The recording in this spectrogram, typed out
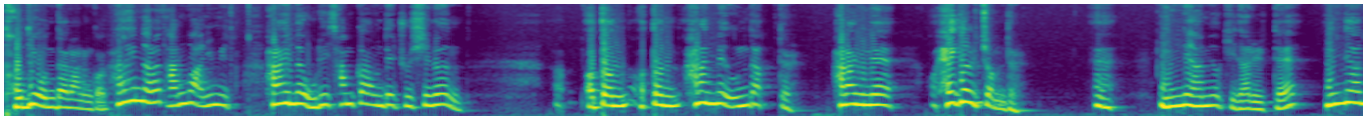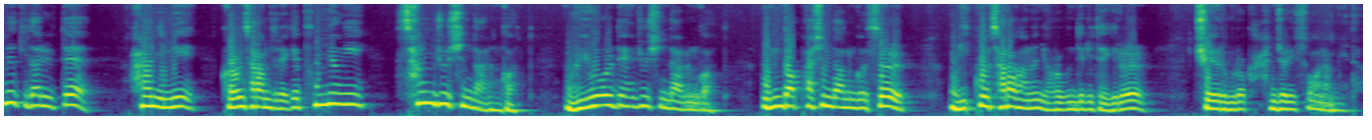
더디 온다라는 것. 하나님 나라 다른 거 아닙니다. 하나님 나라 우리 삶 가운데 주시는 어떤, 어떤 하나님의 응답들, 하나님의 해결점들, 예, 인내하며 기다릴 때, 인내하며 기다릴 때 하나님이 그런 사람들에게 분명히 상 주신다는 것, reward 해주신다는 것, 응답하신다는 것을 믿고 살아가는 여러분들이 되기를 주의 이름으로 간절히 소원합니다.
